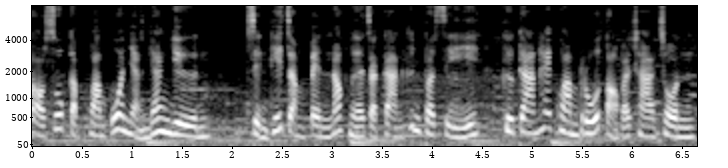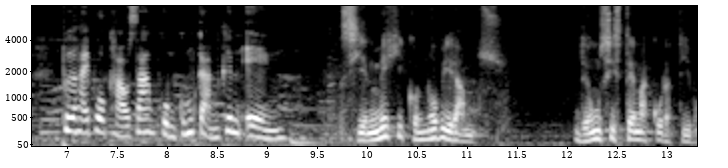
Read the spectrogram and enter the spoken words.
ต่อสู้กับความอ้วนอย่างยั่งยืน สิ่งที่จำเป็นนอกเหนือจากการขึ้นภาษี คือการให้ความรู้ต่อประชาชน เพื่อให้พวกเขาสร้างภูมิคุ้มกันขึ้นเอง Si en México no viramos de un sistema curativo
